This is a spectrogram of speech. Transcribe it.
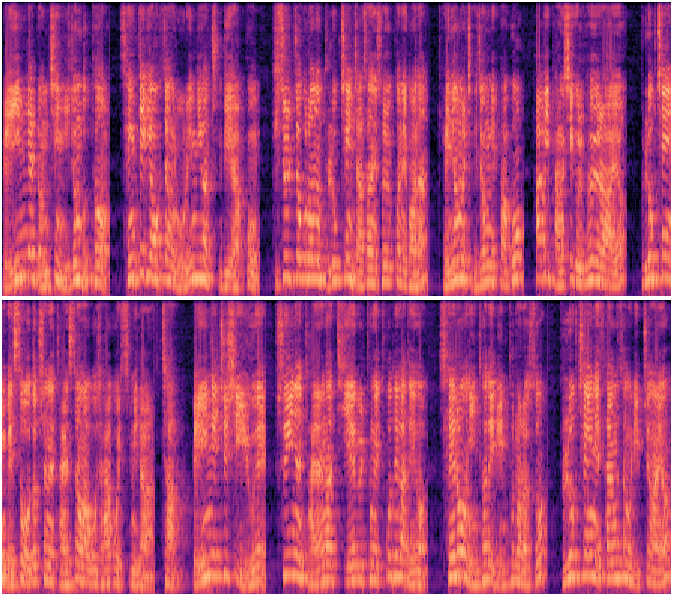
메인넷 런칭 이전부터 생태계 확장을 오랜 기간 준비해왔고 기술적으로는 블록체인 자산의 소유권에 관한 개념을 재정립하고 합의 방식을 효율화하여 블록체인 매스 어덕션을 달성하고자 하고 있습니다. 자, 메인넷 출시 이후에 수위는 다양한 디앱을 통해 토대가 되어 새로운 인터넷 인프라로서 블록체인의 사용성을 입증하여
